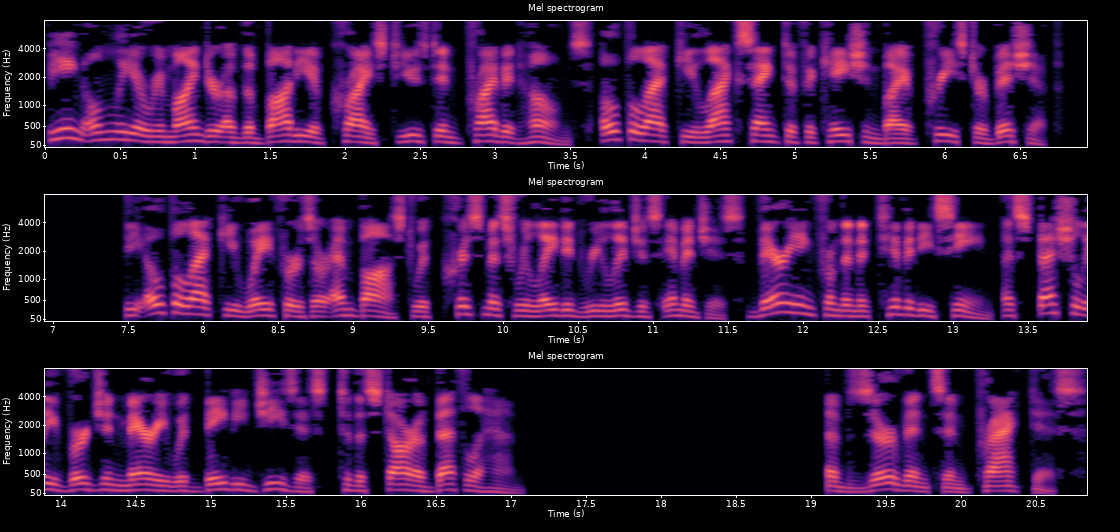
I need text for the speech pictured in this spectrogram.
Being only a reminder of the body of Christ used in private homes, Opłatki lack sanctification by a priest or bishop. The Opłatki wafers are embossed with Christmas-related religious images, varying from the nativity scene, especially Virgin Mary with baby Jesus, to the Star of Bethlehem. Observance and practice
